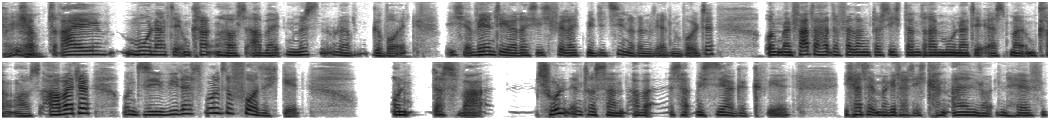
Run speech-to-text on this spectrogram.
Ah, Ich ja. habe drei Monate im Krankenhaus arbeiten müssen oder gewollt. Ich erwähnte ja, dass ich vielleicht Medizinerin werden wollte. Und mein Vater hatte verlangt, dass ich dann drei Monate erstmal im Krankenhaus arbeite und sehe, wie das wohl so vor sich geht. Und das war schon interessant, aber es hat mich sehr gequält. Ich hatte immer gedacht, ich kann allen Leuten helfen.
